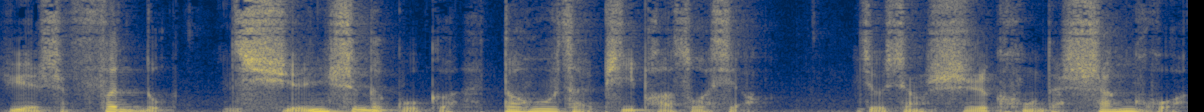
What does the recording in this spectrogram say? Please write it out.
越是愤怒，全身的骨骼都在噼啪作响，就像失控的山火。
